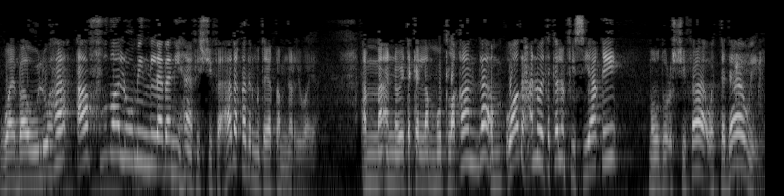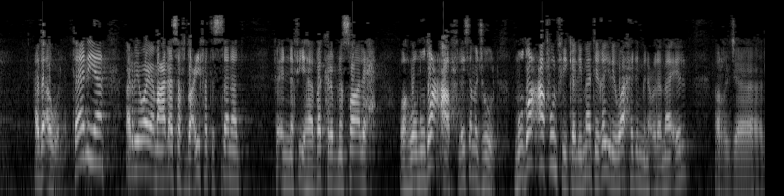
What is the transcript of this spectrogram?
وبولها أفضل من لبنها في الشفاء. هذا قدر متيقن من الرواية. أما أنه يتكلم مطلقا لا واضح أنه يتكلم في سياق موضوع الشفاء والتداوي. هذا أولا. ثانيا الرواية مع الأسف ضعيفة السند فإن فيها بكر بن صالح وهو مضعف ليس مجهول مضعف في كلمات غير واحد من علماء الرجال.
